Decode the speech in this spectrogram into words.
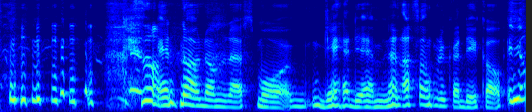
Så, En av de där små glädjeämnena som brukar dyka upp. ja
